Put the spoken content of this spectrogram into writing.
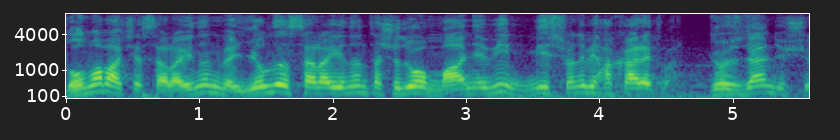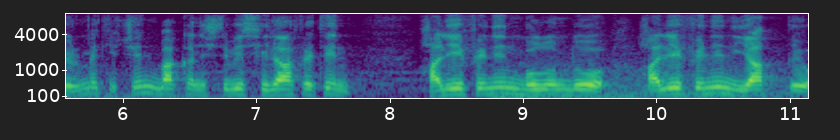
Dolmabahçe Sarayı'nın ve Yıldız Sarayı'nın taşıdığı o manevi misyonu bir hakaret var. Gözden düşürmek için bakın işte biz hilafetin, halifenin bulunduğu, halifenin yattığı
